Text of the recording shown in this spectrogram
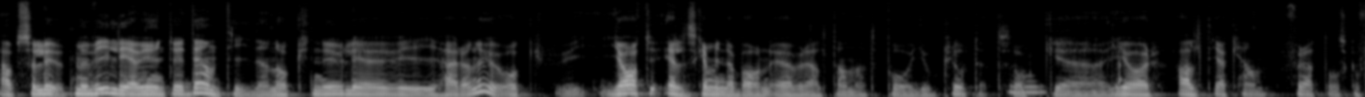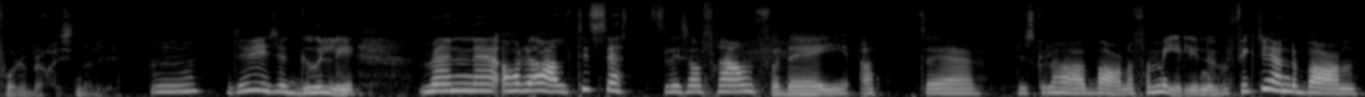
Absolut, men vi lever ju inte i den tiden och nu lever vi här och nu och jag älskar mina barn över allt annat på jordklotet mm, och eh, gör allt jag kan för att de ska få det bra i sina liv. Mm, du är så gullig. Men eh, har du alltid sett liksom framför dig att eh, du skulle ha barn och familj? Nu fick du ju ändå barn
